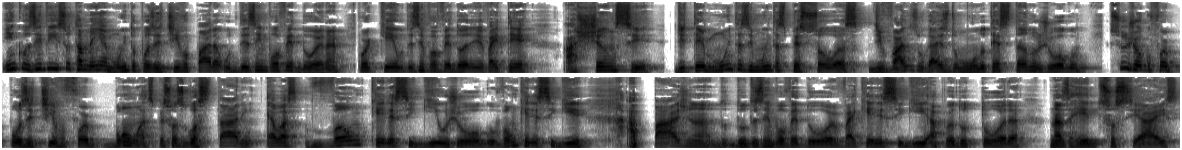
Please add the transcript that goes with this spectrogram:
Inclusive, isso também é muito positivo para o desenvolvedor, né? Porque o desenvolvedor ele vai ter a chance de ter muitas e muitas pessoas de vários lugares do mundo testando o jogo. Se o jogo for positivo, for bom, as pessoas gostarem, elas vão querer seguir o jogo, vão querer seguir a página do, do desenvolvedor, vai querer seguir a produtora, nas redes sociais,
